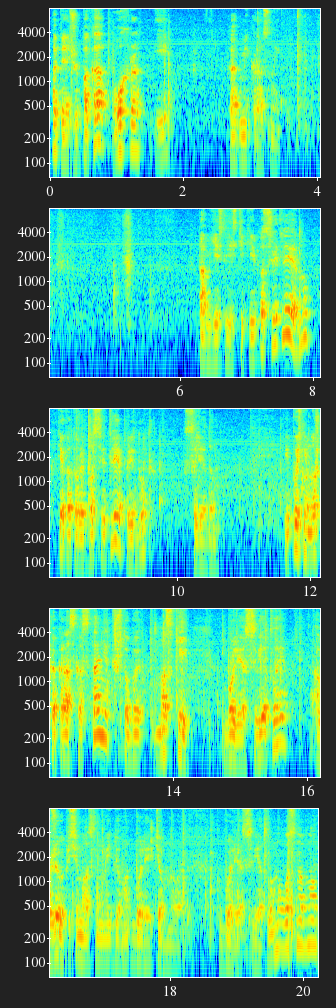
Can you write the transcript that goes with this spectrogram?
Опять же, пока охра и кадмий красный. Там есть листики и посветлее, ну, те, которые посветлее, придут следом. И пусть немножко краска станет, чтобы мазки более светлые, а в живописи маслом мы идем от более темного, к более светлому в основном.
